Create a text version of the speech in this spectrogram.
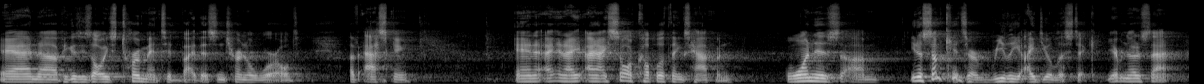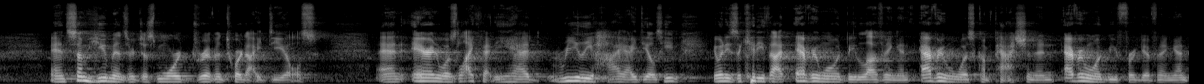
And uh, because he's always tormented by this internal world of asking. And, and, I, and I saw a couple of things happen. One is, um, you know, some kids are really idealistic. You ever notice that? And some humans are just more driven toward ideals. And Aaron was like that. He had really high ideals. He, when he was a kid, he thought everyone would be loving and everyone was compassionate and everyone would be forgiving and,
